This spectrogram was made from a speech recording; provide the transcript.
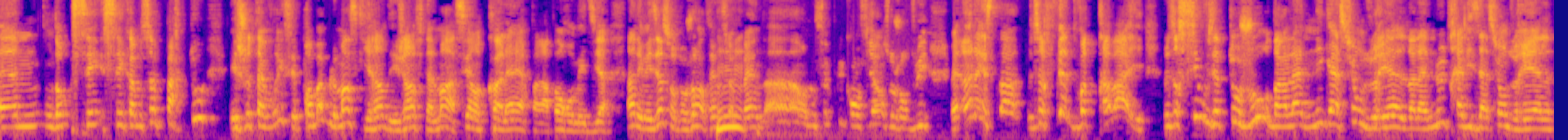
euh, donc c'est c'est comme ça partout, et je t'avouerai que c'est probablement ce qui rend des gens finalement assez en colère par rapport aux médias. Hein, les médias sont toujours en train de se plaindre, ah, on nous fait plus confiance aujourd'hui. Mais un instant, je veux faites votre travail. Je veux si vous êtes toujours dans la négation du réel, dans la neutralisation du réel,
